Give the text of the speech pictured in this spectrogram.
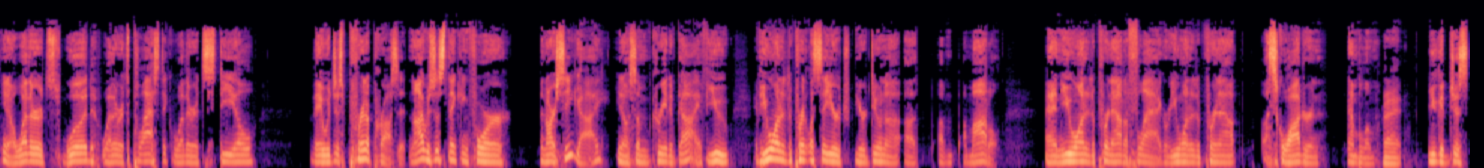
you know whether it's wood whether it's plastic whether it's steel they would just print across it and i was just thinking for an rc guy you know some creative guy if you if you wanted to print let's say you're you're doing a a, a, a model and you wanted to print out a flag or you wanted to print out a squadron emblem Right. you could just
